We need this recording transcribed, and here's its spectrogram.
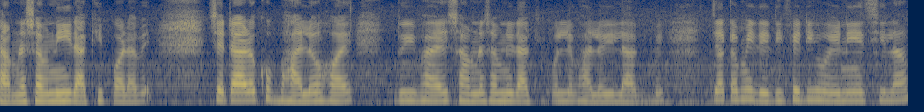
সামনাসামনিই রাখি পরাবে। সেটা আরও খুব ভালো হয়। দুই ভাইয়ের সামনাসামনি রাখি পরলে ভালোই লাগবে। যাক, আমি রেডি ফেডি হয়ে নিয়েছিলাম।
